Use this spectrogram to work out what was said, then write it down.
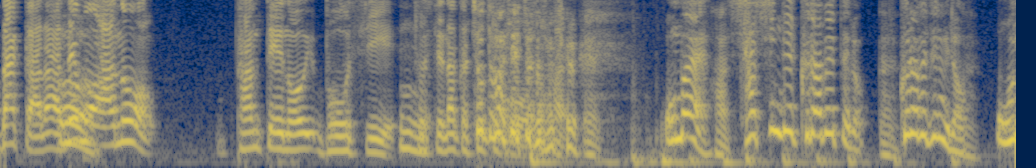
だから、うん。でもあの探偵の帽子、うん。そしてなんかちょっと待ってちょっと待ってお前、はい。写真で比べてろ。うん。比べてみろ。同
